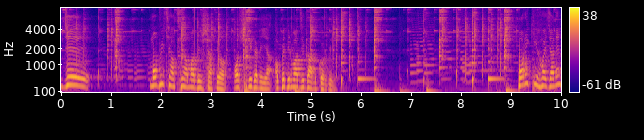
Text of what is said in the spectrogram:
যে মুভিজ আছে আমাদের সাথে, অসুবিধা নেই, আপনাদের মাঝে গান করবে। পরে কি হয় জানেন?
